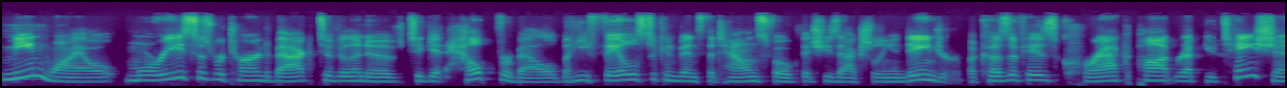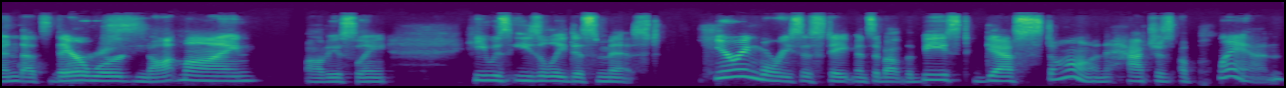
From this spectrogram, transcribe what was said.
meanwhile, Maurice has returned back to Villeneuve to get help for Belle, but he fails to convince the townsfolk that she's actually in danger because of his crackpot reputation. That's their word, not mine, obviously. He was easily dismissed. Hearing Maurice's statements about the beast, Gaston hatches a plan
